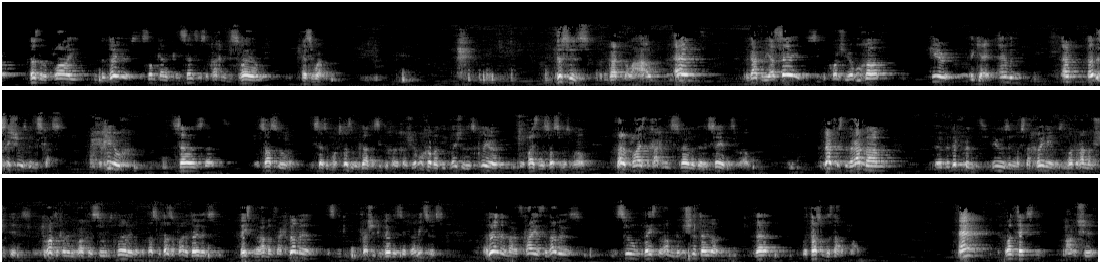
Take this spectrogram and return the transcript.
does it apply the Davis, to some kind of consensus of Chacham Israel as well? This is with regard to the law, and with regard to the assay, the Kodesh Yerucha, here again, and with um, now this issue has been discussed. The Chinuch says that Sasu, he says it more explicitly to but the explanation is clear, it applies to the Sasu as well. That applies to Chacham Yisrael and the Reseim as well. Reference to the Rambam, the, the different views in Machstachonim as to what the Rambam sheet is. The Rodzachon and the Baruch assumes clearly that the Chassid does apply to Davis, based on the Rambam's Akdome, this is the pressure conveyed in Sefer HaMitzvahs. And then in Maharatz Chayes and others, assumed based on the Mishnah Torah, that the Tosfot does not apply. And one takes the Parsha,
